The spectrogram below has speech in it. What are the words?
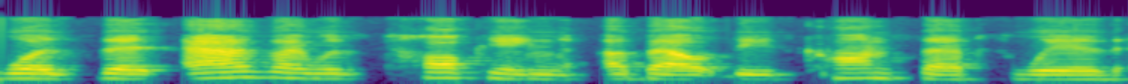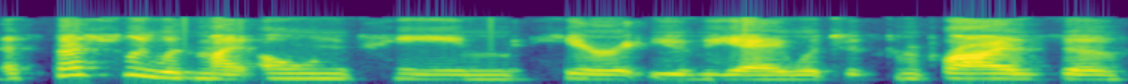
was that as I was talking about these concepts with, especially with my own team here at UVA, which is comprised of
